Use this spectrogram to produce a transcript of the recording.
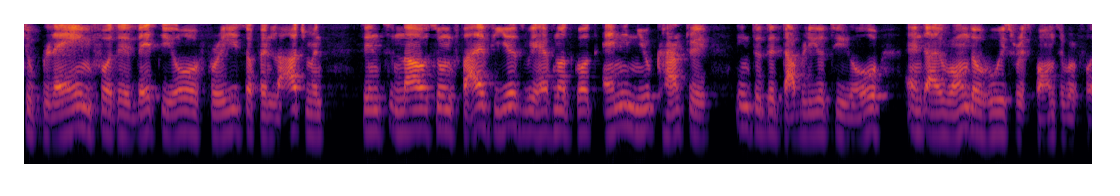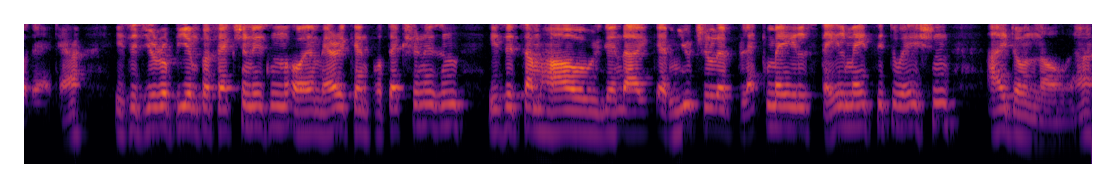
to blame for the WTO freeze of enlargement since now soon five years we have not got any new country into the WTO and I wonder who is responsible for that yeah is it European perfectionism or American protectionism is it somehow like a mutual blackmail stalemate situation I don't know yeah?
